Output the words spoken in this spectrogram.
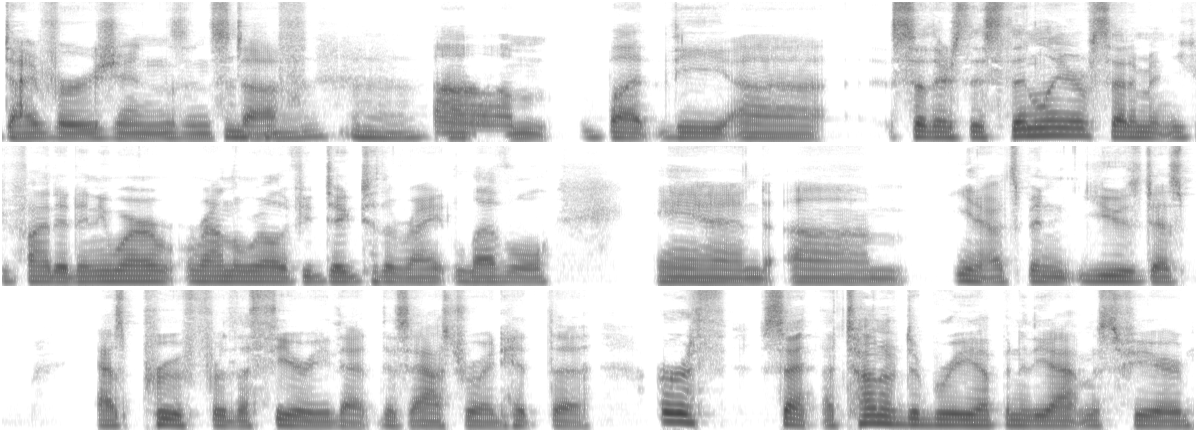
diversions and stuff. Mhm, mhm. Um, but the uh so there's this thin layer of sediment. You can find it anywhere around the world if you dig to the right level. And um, you know, it's been used as as proof for the theory that this asteroid hit the Earth, sent a ton of debris up into the atmosphere,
